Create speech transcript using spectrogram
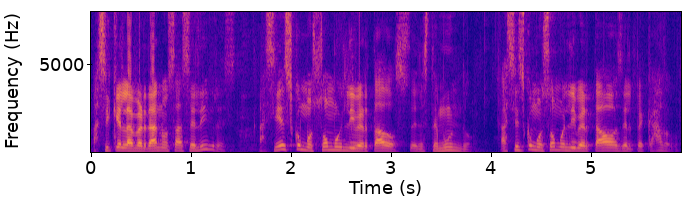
Así que la verdad nos hace libres. Así es como somos libertados de este mundo. Así es como somos libertados del pecado.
